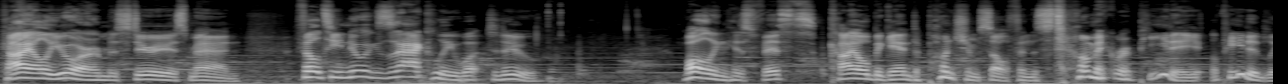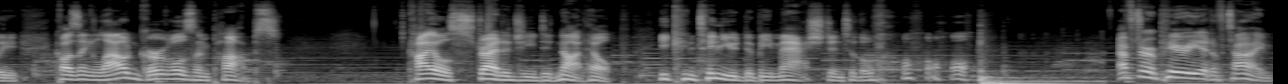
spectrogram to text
Kyle, you are a mysterious man. Felt he knew exactly what to do. Balling his fists, Kyle began to punch himself in the stomach repeatedly, causing loud gurgles and pops. Kyle's strategy did not help. He continued to be mashed into the wall. After a period of time,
